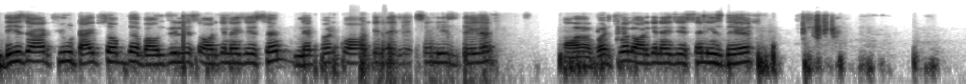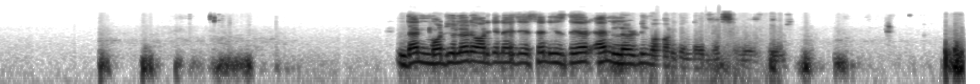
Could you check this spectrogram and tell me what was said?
these are few types of the boundaryless organization. Network organization is there. Uh, virtual organization is there. Then modular organization is there and learning organization is there.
